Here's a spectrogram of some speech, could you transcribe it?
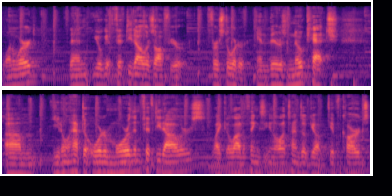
one word, then you'll get $50 off your first order. And there's no catch. Um, you don't have to order more than $50. Like a lot of things, you know, a lot of times they'll give out gift cards.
